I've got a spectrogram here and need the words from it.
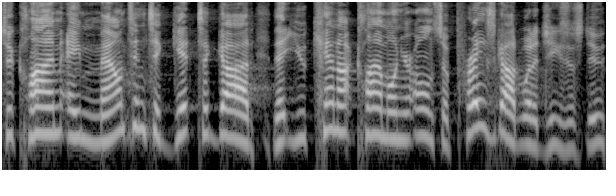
to climb a mountain to get to God that you cannot climb on your own. So praise God, what did Jesus do?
